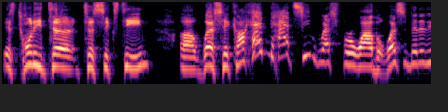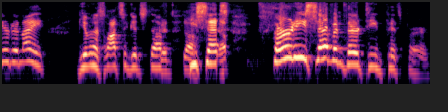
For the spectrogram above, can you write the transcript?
is 20 to, to 16. Uh Wes Hickok. Hadn't had seen Wes for a while, but Wes has been in here tonight, giving us lots of good stuff. Good stuff. He says Yep. 37-13 Pittsburgh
